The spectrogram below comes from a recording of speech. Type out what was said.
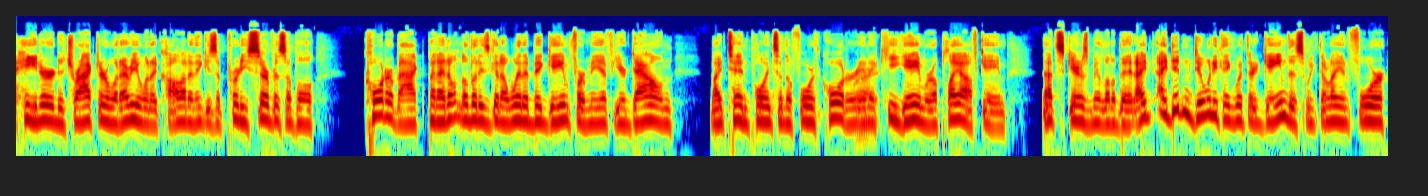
hater, detractor, whatever you want to call it. I think he's a pretty serviceable quarterback, but I don't know that he's going to win a big game for me if you're down by 10 points in the fourth quarter right. in a key game or a playoff game. That scares me a little bit. I, I didn't do anything with their game this week. They're laying four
